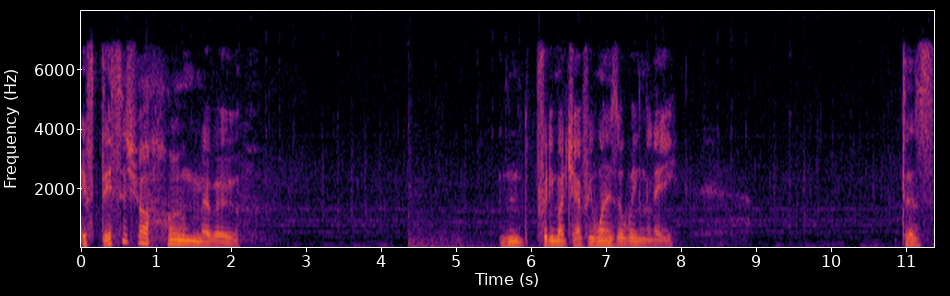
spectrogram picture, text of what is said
If this is your home, Meru, pretty much everyone is a Wingly. Does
